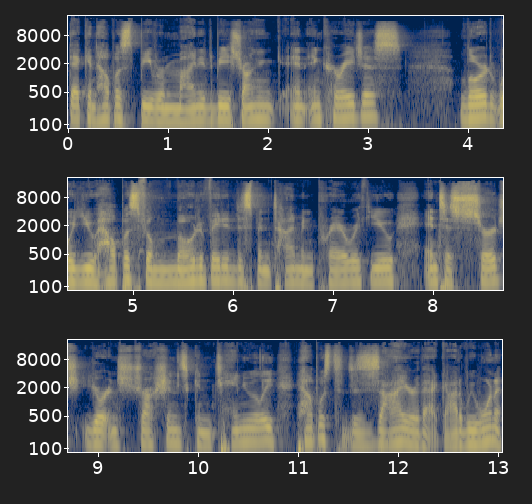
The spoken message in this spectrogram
that can help us be reminded to be strong and, and, and courageous? Lord, will you help us feel motivated to spend time in prayer with you and to search your instructions continually? Help us to desire that, God. We want to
